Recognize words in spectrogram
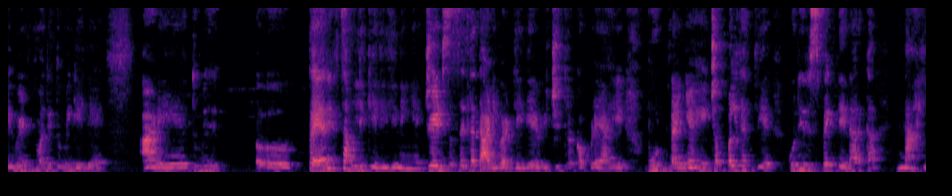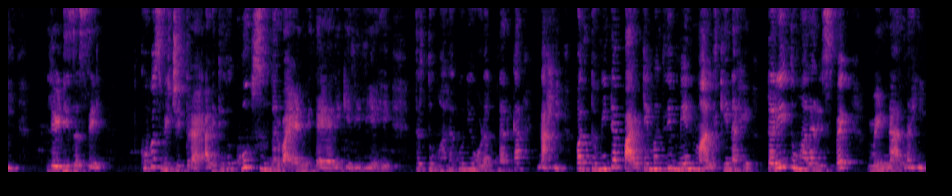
इव्हेंटमध्ये तुम्ही गेले आहे आणि तुम्ही तयारी चांगली केलेली नाही आहे जेंट्स असेल तर दाढी वाढलेली आहे विचित्र कपडे आहे बूट नाही आहे चप्पल घातली आहे. कोणी रिस्पेक्ट देणार का? नाही. लेडीज असेल खूपच विचित्र आहे आणि तिथे खूप सुंदर बायांनी तयारी केलेली आहे. तर तुम्हाला कोणी ओळखणार का? नाही. पण तुम्ही त्या पार्टीमधली मेन मालकीन आहे तरी तुम्हाला रिस्पेक्ट मिळणार नाही.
